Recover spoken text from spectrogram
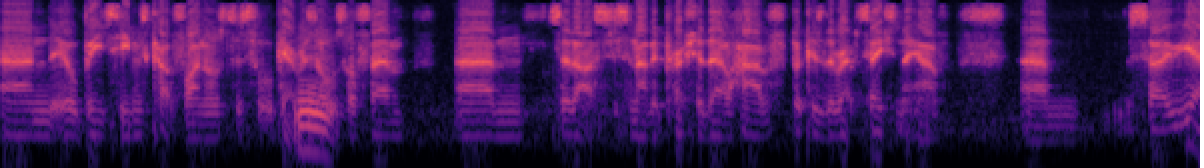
and it'll be teams cup finals to sort of get mm. results off them. Um, so that's just an added pressure they'll have because of the reputation they have. Um, so yeah,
